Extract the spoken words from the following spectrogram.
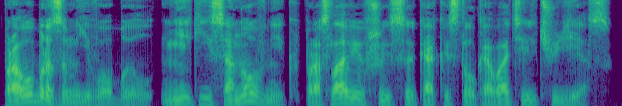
Прообразом его был некий сановник, прославившийся как истолкователь чудес —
